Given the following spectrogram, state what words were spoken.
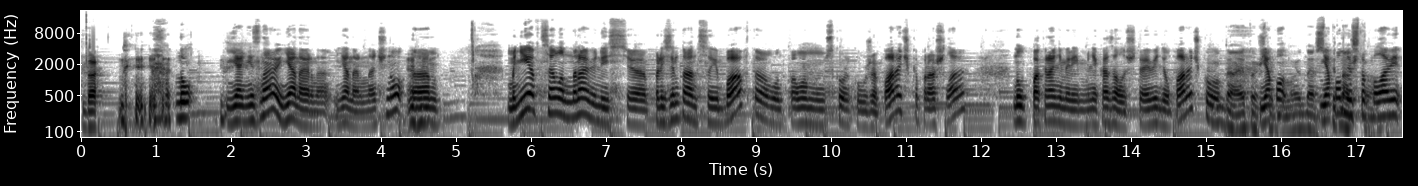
Да. Ну, я не знаю, я, наверное, я, наверное, начну. Мне в целом нравились э, презентации Бафта, вот, по-моему, сколько уже, парочка прошла. Ну, по крайней мере, мне казалось, что я видел парочку. Да, я точно я думаю, да, Я помню, что полови...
